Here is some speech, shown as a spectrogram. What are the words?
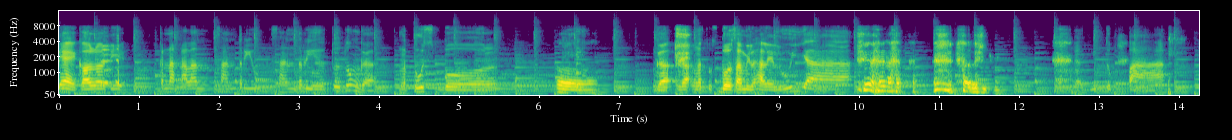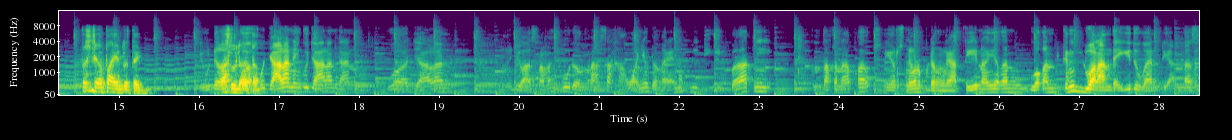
Deh, kalau di kenakalan santri santri itu tuh nggak ngetus bol, Oh. nggak nggak ngetus bol sambil haleluya, nggak gitu pak. Terus diapain lu, Teng? Ya udah, Pas lu gua, datang. gua jalan nih, gua jalan kan, gua jalan menuju asrama, gua udah ngerasa hawanya udah nggak enak nih, dingin banget nih. Entah kenapa senior senior udah ngeliatin aja kan, gua kan kan dua lantai gitu kan di atas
